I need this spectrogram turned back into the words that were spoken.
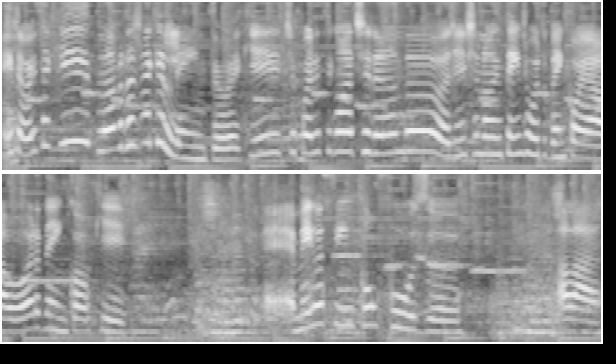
Então, esse aqui, na verdade, não é que é lento, é que, tipo, eles ficam atirando, a gente não entende muito bem qual é a ordem, qual que. É meio assim, confuso. Olha lá.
